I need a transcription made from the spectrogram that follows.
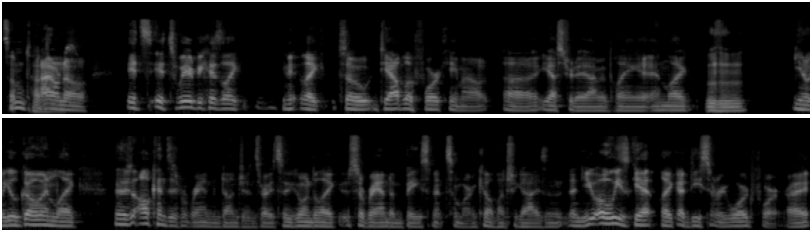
sometimes I don't know. It's it's weird because like you know like so Diablo 4 came out uh yesterday. I've been playing it and like hmm you know, you'll go in like and there's all kinds of different random dungeons, right? So you go into like just a random basement somewhere and kill a bunch of guys, and, and you always get like a decent reward for it, right?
